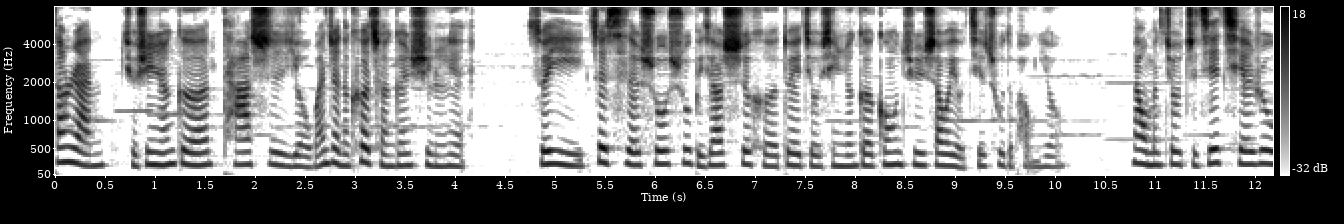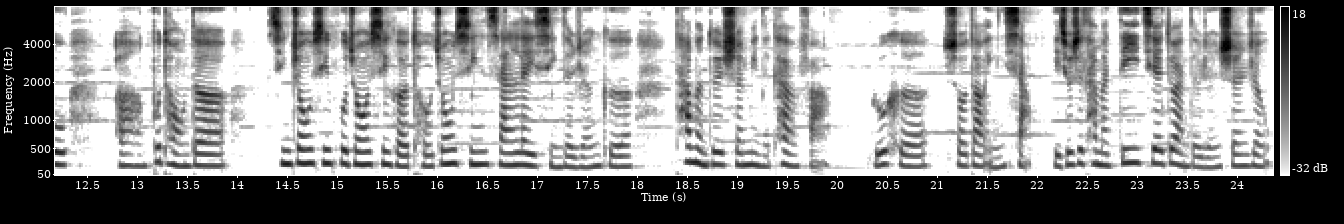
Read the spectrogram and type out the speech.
当然，九型人格它是有完整的课程跟训练，所以这次的说书比较适合对九型人格工具稍微有接触的朋友。那我们就直接切入，嗯，不同的心中心、腹中心和头中心三类型的人格，他们对生命的看法如何受到影响，也就是他们第一阶段的人生任务。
